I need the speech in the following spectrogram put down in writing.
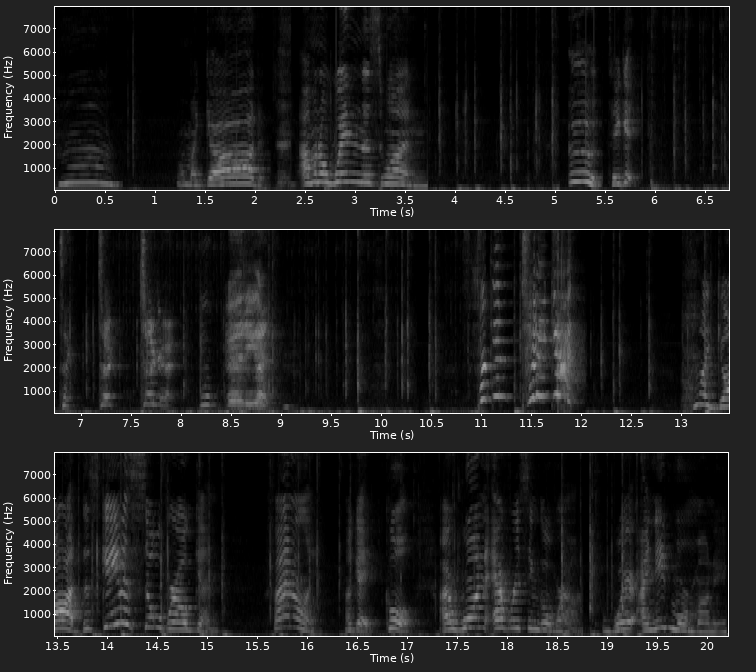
Hmm. Oh my god. I'm gonna win this one. Ugh, take it. Take, take, take it. You idiot. Freaking take it! Oh my god, this game is so broken. Finally. Okay, cool. I won every single round. Where I need more money.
